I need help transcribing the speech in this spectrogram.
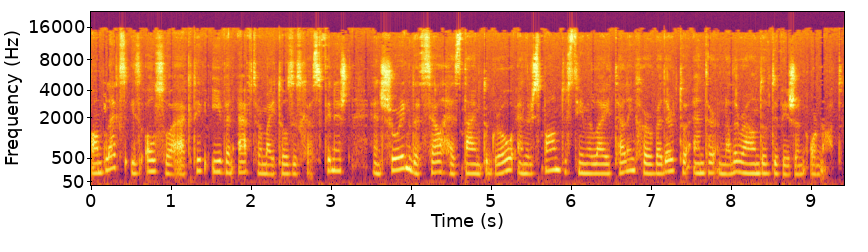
Complex is also active even after mitosis has finished, ensuring the cell has time to grow and respond to stimuli telling her whether to enter another round of division or not.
